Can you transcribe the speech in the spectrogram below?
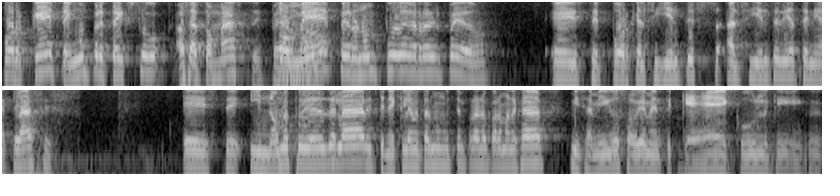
¿Por qué? Tengo un pretexto. O sea, tomaste, pero Tomé, no- pero no pude agarrar el pedo. Este, porque al siguiente, al siguiente día tenía clases. Este, y no me podía desvelar y tenía que levantarme muy temprano para manejar. Mis amigos, obviamente, qué cool, qué.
